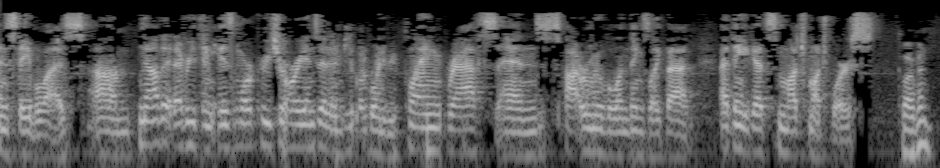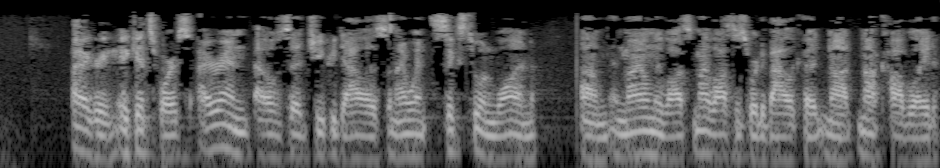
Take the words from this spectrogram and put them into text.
and stabilize. Um, now that everything is more creature oriented and people are going to be playing wraths and spot removal and things like that, I think it gets much, much worse. Corbin? I agree. It gets worse. I ran elves at GP Dallas and I went six two and one. Um, and my only loss, my losses were to Valakut, not not Caw-Blade.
